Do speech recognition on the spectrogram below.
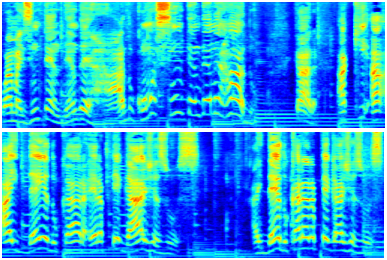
Ué, mas entendendo errado? Como assim entendendo errado? Cara, aqui a, a ideia do cara era pegar Jesus. A ideia do cara era pegar Jesus.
